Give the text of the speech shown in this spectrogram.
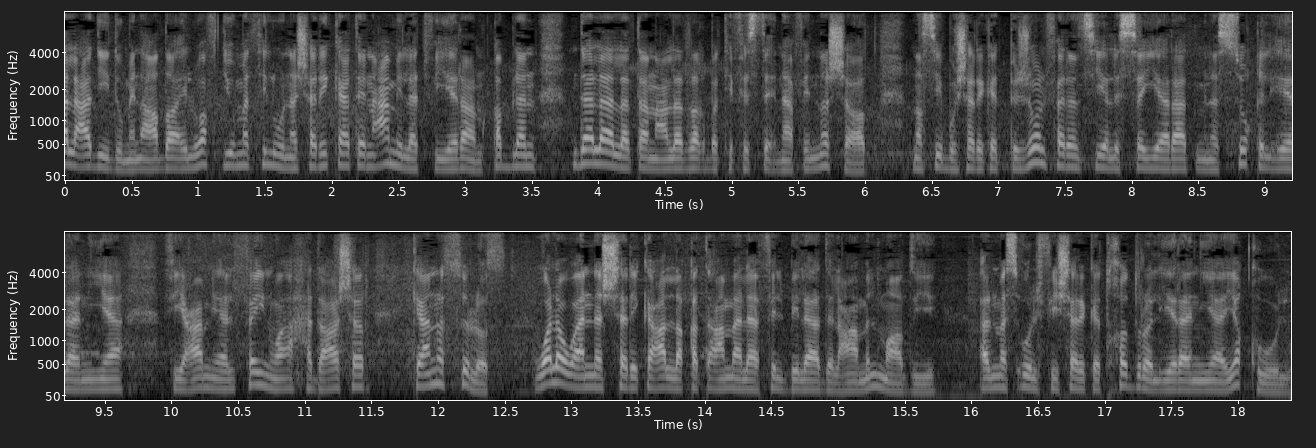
العديد من أعضاء الوفد يمثلون شركات عملت في إيران قبلا دلالة على الرغبة في استئناف النشاط. نصيب شركة بيجو الفرنسية للسيارات من السوق الإيرانية في عام 2011 كان الثلث ولو أن الشركة علقت أعمالها في البلاد العام الماضي. المسؤول في شركة خضرو الإيرانية يقول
